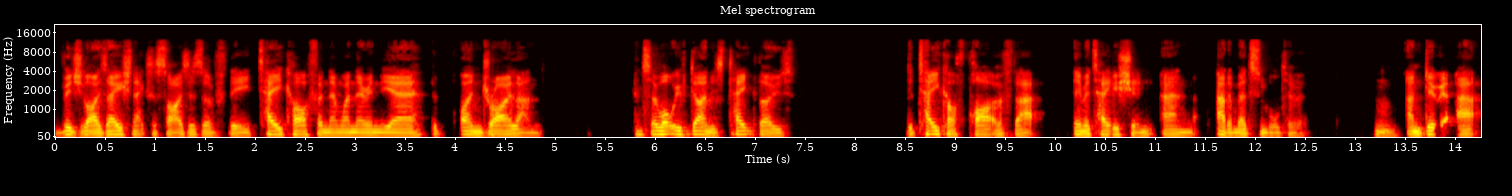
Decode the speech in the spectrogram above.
visualization exercises of the takeoff and then when they're in the air on dry land. And so what we've done is take those, the takeoff part of that imitation and add a medicine ball to it Hmm. and do it at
